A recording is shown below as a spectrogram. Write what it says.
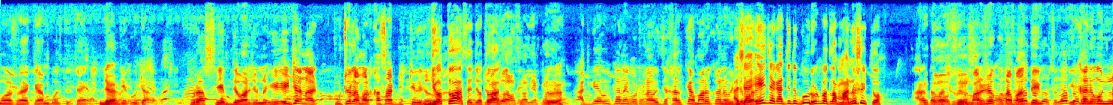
মহাশয়কে আমি বলতে চাই যে ওইটা পুরা সেফ দেওয়ার জন্য। এইটা না টোটাল আমার কাছার ডিস্ট্রিক্টে যত আছে যত আছে। আজকে ওইখানে ঘটনা হয়েছে কালকে আমার ওখানে হইতে আচ্ছা এই জায়গা যদি গরুর বদলা মানুষ হইতো। আরে দাদা শুনুন, মানুষের কথা বাদ দিন। এখানে অন্য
